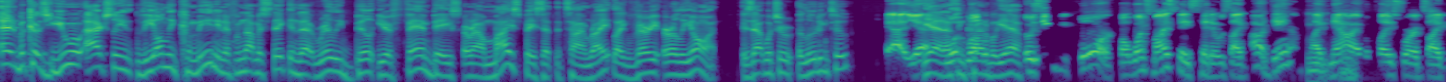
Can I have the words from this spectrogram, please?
And because you were actually the only comedian, if I'm not mistaken, that really built your fan base around MySpace at the time, right? Like very early on. Is that what you're alluding to? Yeah, yeah. Yeah, that's well, incredible. yeah. It was even before, but once MySpace hit, it was like, oh damn. Like mm-hmm. now I have a place where it's like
